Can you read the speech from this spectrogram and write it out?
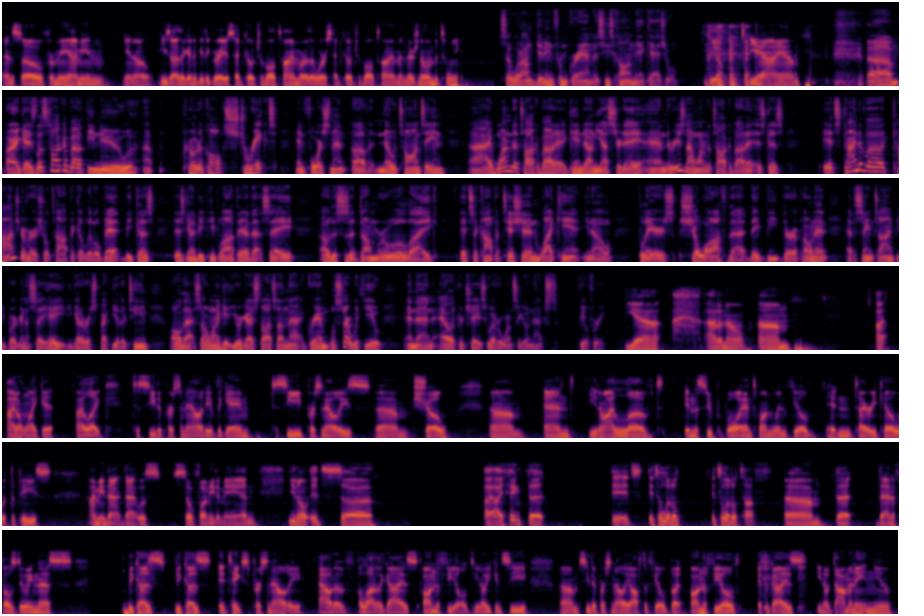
And so for me, I mean, you know, he's either going to be the greatest head coach of all time or the worst head coach of all time, and there's no in between. So what I'm getting from Graham is he's calling me a casual. Yep. yeah, I am. Um, all right, guys, let's talk about the new uh, protocol, strict enforcement of no taunting. Uh, I wanted to talk about it. It came down yesterday, and the reason I wanted to talk about it is because it's kind of a controversial topic a little bit because there's going to be people out there that say, oh, this is a dumb rule. Like, it's a competition. Why can't, you know, players show off that they beat their opponent? At the same time, people are going to say, hey, you got to respect the other team, all that. So I want to get your guys' thoughts on that. Graham, we'll start with you, and then Alec or Chase, whoever wants to go next, feel free. Yeah, I don't know. Um, I I don't like it. I like to see the personality of the game, to see personalities um, show, um, and you know I loved in the Super Bowl Antoine Winfield hitting Tyreek Hill with the piece. I mean that that was so funny to me, and you know it's. Uh, I I think that it's it's a little it's a little tough um, that the NFL is doing this because because it takes personality out of a lot of the guys on the field. You know, you can see um, see their personality off the field, but on the field, if a guy's you know dominating you,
